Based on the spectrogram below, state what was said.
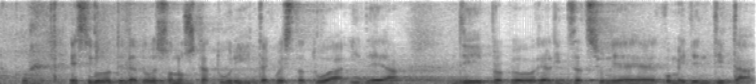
Ecco. E secondo te da dove sono scaturite questa tua idea di proprio realizzazione come identità,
